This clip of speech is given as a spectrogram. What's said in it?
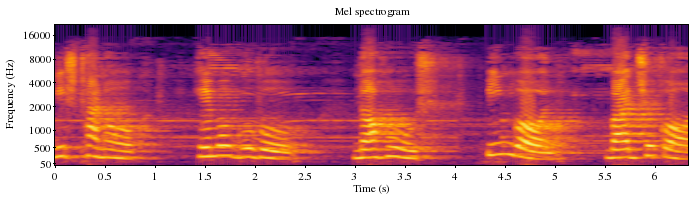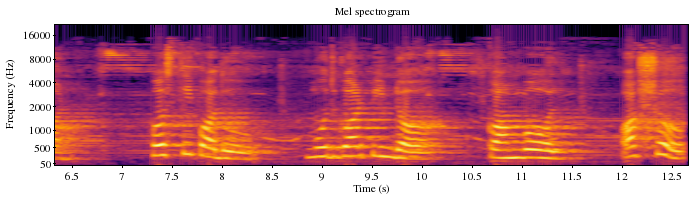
নিষ্ঠানক, হেমগুহ, নহস, পিঙ্গল, বাহ্যকণ, হস্তিপদ মুদ্গরপিণ্ড কম্বল অশোক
